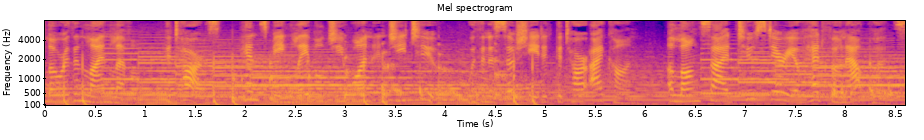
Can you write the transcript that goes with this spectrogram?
lower than line level, guitars, hence being labeled G1 and G2, with an associated guitar icon, alongside two stereo headphone outputs,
